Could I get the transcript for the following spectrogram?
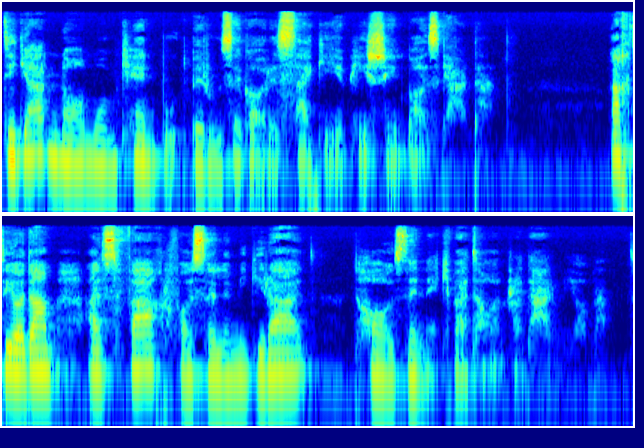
دیگر ناممکن بود به روزگار سگی پیشین بازگردد. وقتی آدم از فقر فاصله می‌گیرد تازه نکبت آن را در مییابد.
